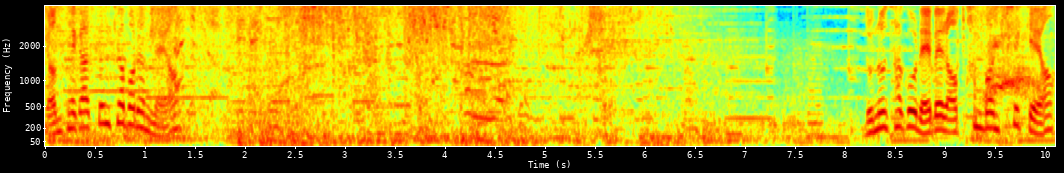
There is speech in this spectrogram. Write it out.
연패가 끊겨버렸네요. 누누 사고 레벨 업 한번 칠게요.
